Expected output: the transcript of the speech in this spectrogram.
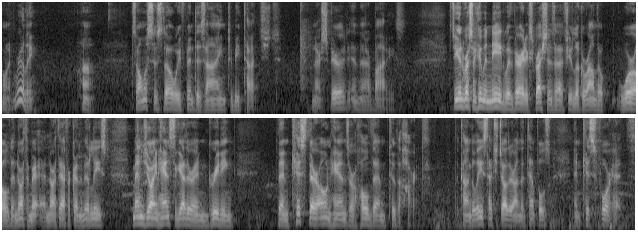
I went, really? Huh. It's almost as though we've been designed to be touched in our spirit and in our bodies. It's a universal human need with varied expressions. Uh, if you look around the world, in North, America, North Africa and the Middle East, men join hands together in greeting, then kiss their own hands or hold them to the heart. The Congolese touch each other on the temples and kiss foreheads.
